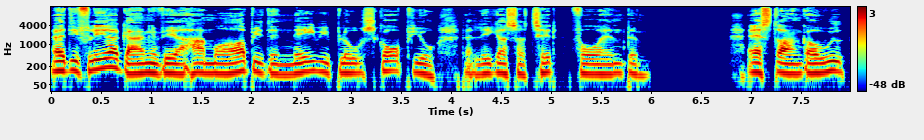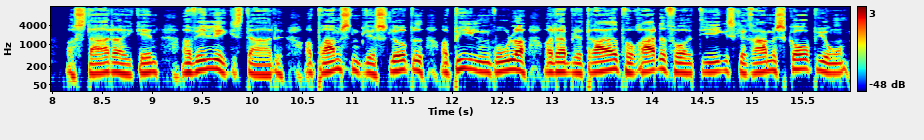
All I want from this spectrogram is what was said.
er de flere gange ved at hamre op i den navy-blå Scorpio, der ligger så tæt foran dem. Astran går ud og starter igen, og vil ikke starte, og bremsen bliver sluppet, og bilen ruller, og der bliver drejet på rettet for, at de ikke skal ramme skorpion,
